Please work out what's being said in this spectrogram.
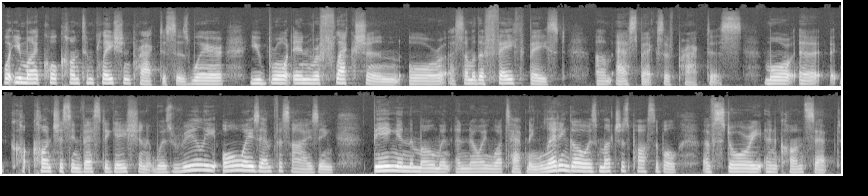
what you might call contemplation practices, where you brought in reflection or uh, some of the faith based um, aspects of practice more uh, co- conscious investigation. It was really always emphasizing being in the moment and knowing what's happening, letting go as much as possible of story and concept.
